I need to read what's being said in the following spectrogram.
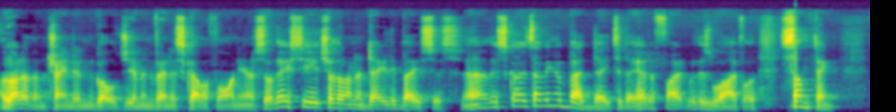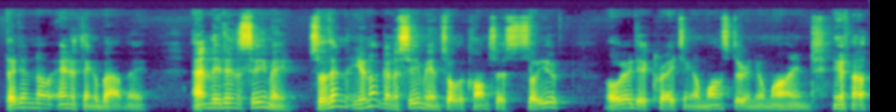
A lot of them trained in the Gold Gym in Venice, California. So they see each other on a daily basis. Uh, this guy's having a bad day today, had a fight with his wife or something. They didn't know anything about me and they didn't see me. So then you're not going to see me until the contest. So you're already creating a monster in your mind, you know,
